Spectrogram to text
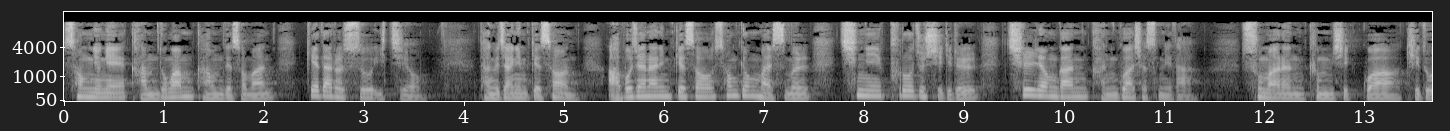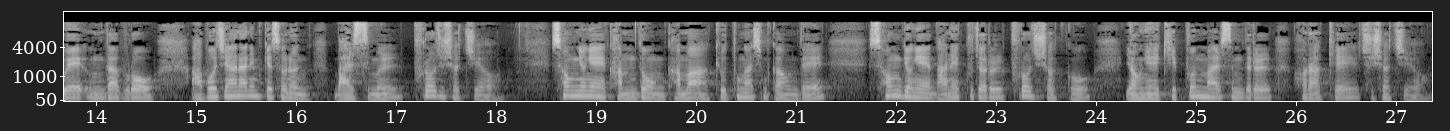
성령의 감동함 가운데서만 깨달을 수 있지요. 당회장님께서는 아버지 하나님께서 성경 말씀을 친히 풀어주시기를 7년간 간구하셨습니다. 수많은 금식과 기도의 응답으로 아버지 하나님께서는 말씀을 풀어주셨지요. 성령의 감동, 감화, 교통하심 가운데 성경의 난해 구절을 풀어주셨고 영의 깊은 말씀들을 허락해 주셨지요.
